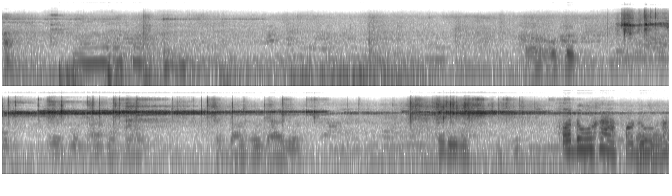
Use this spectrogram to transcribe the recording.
ค่ะ อืมอืมอืม ขอดูค่ะ ขอดูค่ะ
